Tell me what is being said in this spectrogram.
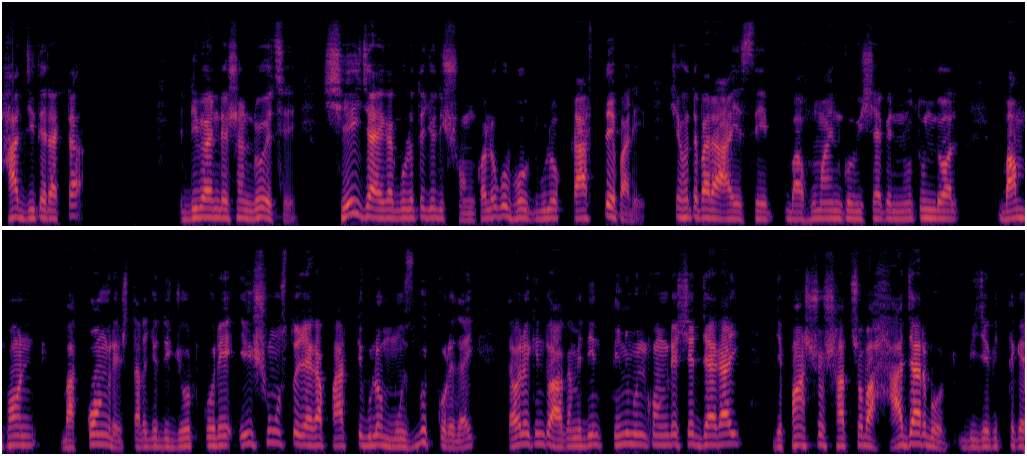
হাত জিতের একটা ডিভাইডেশন রয়েছে। সেই জায়গাগুলোতে যদি সংখ্যালঘু ভোটগুলো কাটতে পারে, সে হতে পারে আইএসএফ বা হুমায়ুন কবির সাহেবের নতুন দল, বামফ্রন্ট বা কংগ্রেস, তারা যদি জোট করে এই সমস্ত জায়গা পার্টিগুলো মজবুত করে দেয়, তাহলে কিন্তু আগামী দিন তৃণমূল কংগ্রেসের জায়গায় যে পাঁচশো, সাতশো বা হাজার ভোট বিজেপির থেকে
